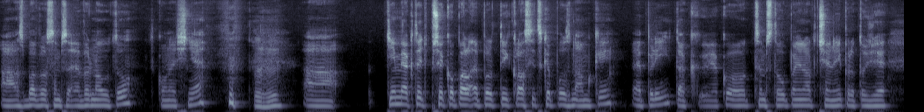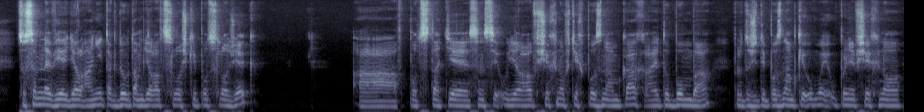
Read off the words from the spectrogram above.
a zbavil jsem se Evernoteu konečně. mm-hmm. a tím, jak teď překopal Apple ty klasické poznámky Apple, tak jako jsem z toho úplně nadšený, protože co jsem nevěděl ani, tak jdou tam dělat složky pod složek. A v podstatě jsem si udělal všechno v těch poznámkách a je to bomba, protože ty poznámky umí úplně všechno,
